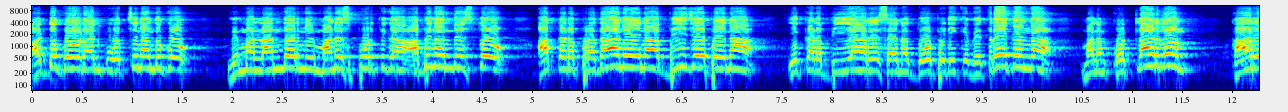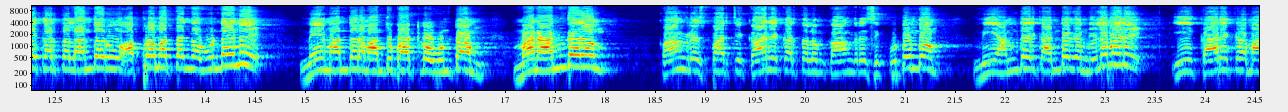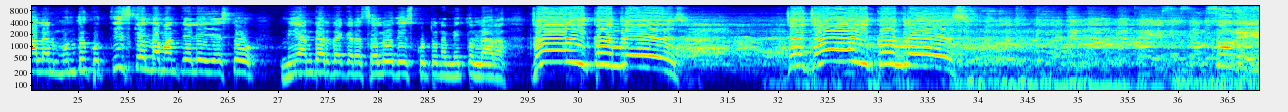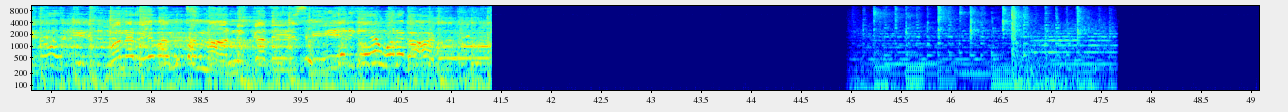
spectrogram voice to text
అడ్డుకోవడానికి వచ్చినందుకు మిమ్మల్ని అందరినీ మనస్ఫూర్తిగా అభినందిస్తూ అక్కడ ప్రధాని అయినా బీజేపీ అయినా ఇక్కడ బీఆర్ఎస్ అయిన దోపిడీకి వ్యతిరేకంగా మనం కొట్లాడదాం. కార్యకర్తలందరూ అప్రమత్తంగా ఉండండి. మేమందరం అందుబాటులో ఉంటాం. మన అందరం కాంగ్రెస్ పార్టీ కార్యకర్తలం కాంగ్రెస్ కుటుంబం మీ అందరికి అండగా నిలబడి ఈ కార్యక్రమాలను ముందుకు తీసుకెళ్దామని తెలియజేస్తూ మీ అందరి దగ్గర సెలవు తీసుకుంటున్న మిత్రులారా జై కాంగ్రెస్! జై జై కాంగ్రెస్! మన రేవంతన్నా నిగ్గదీసి ఎరిగే మనగాడు.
